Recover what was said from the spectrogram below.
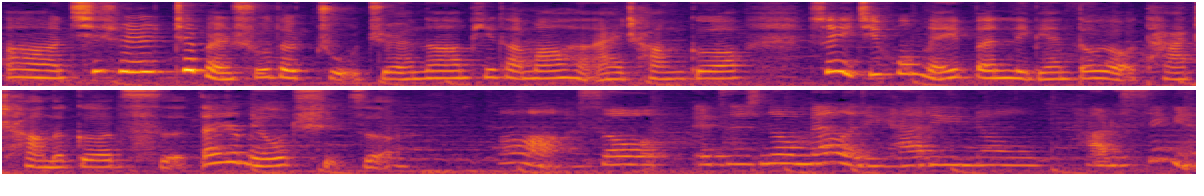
呃，其实这本书的主角呢，皮特猫很爱唱歌，所以几乎每本里边都有他唱的歌词，但是没有曲子。 Ah, so if there's no melody, how do you know how to sing it?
